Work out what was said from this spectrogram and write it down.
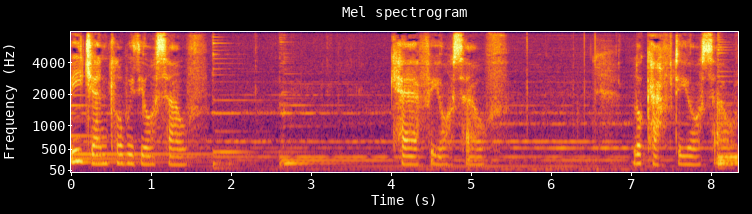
Be gentle with yourself. Care for yourself. Look after yourself.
